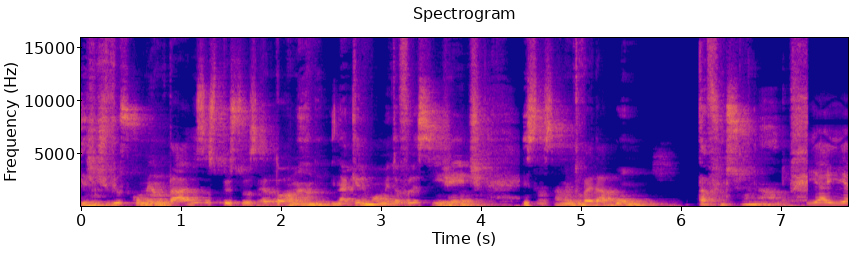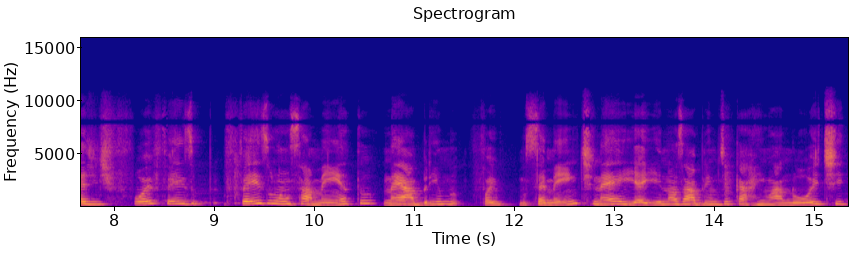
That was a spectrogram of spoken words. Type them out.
e a gente viu os comentários das pessoas retornando. E naquele momento eu falei assim, gente, esse lançamento vai dar bom tá funcionando. E aí a gente foi, fez, fez o lançamento, né? Abrimos, foi semente, né? E aí nós abrimos o carrinho à noite.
